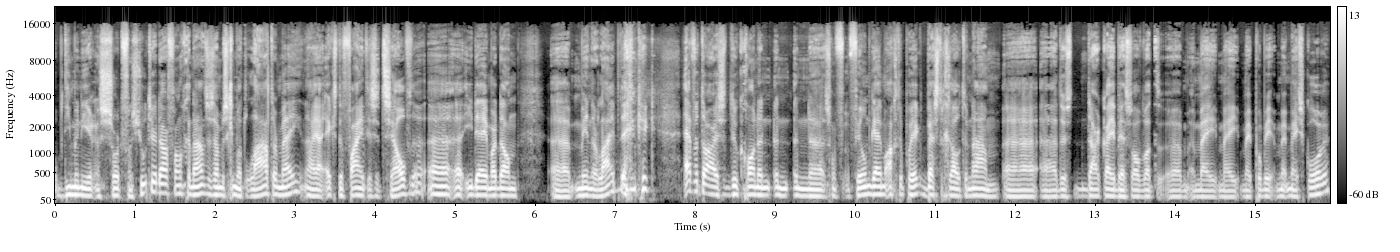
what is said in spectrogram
op die manier een soort van shooter daarvan gedaan. Ze zijn misschien wat later mee. Nou ja, X-Defiant is hetzelfde eh, eh, idee, maar dan eh, minder lijp, denk ik. Avatar is natuurlijk gewoon een, een, een eh, zo'n filmgame-achtig project. Best een grote naam. dus daar kan je best wel wat mee, mee, mee, proberen, mee, mee scoren.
